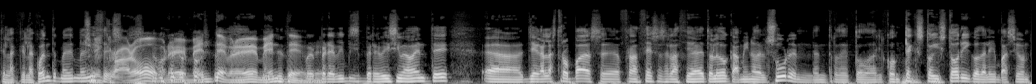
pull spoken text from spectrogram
Que la, que la cuente, me, me Sí, dices. claro, brevemente, brevemente. Bre- brevis- brevísimamente, eh, llegan las tropas eh, francesas a la ciudad de Toledo, camino del sur, en- dentro de todo el contexto histórico de la invasión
